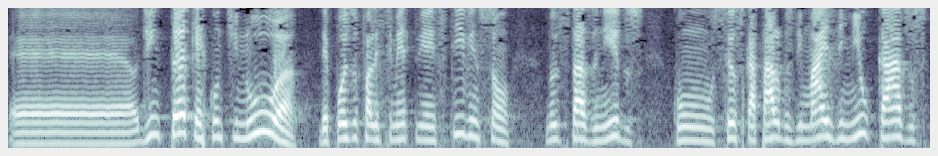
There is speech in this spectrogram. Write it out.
É, Jim Tucker continua, depois do falecimento de Ian Stevenson, nos Estados Unidos, com seus catálogos de mais de mil casos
